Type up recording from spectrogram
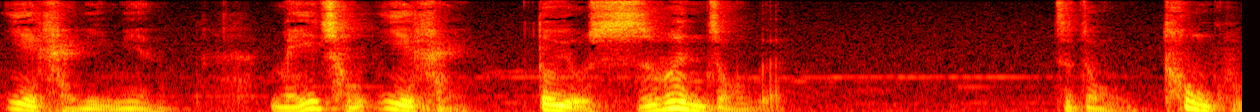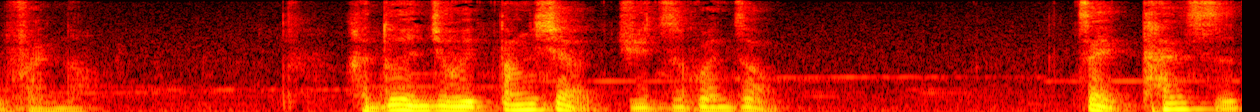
业海里面。每一重业海都有十万种的这种痛苦烦恼，很多人就会当下觉知关照，在贪食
